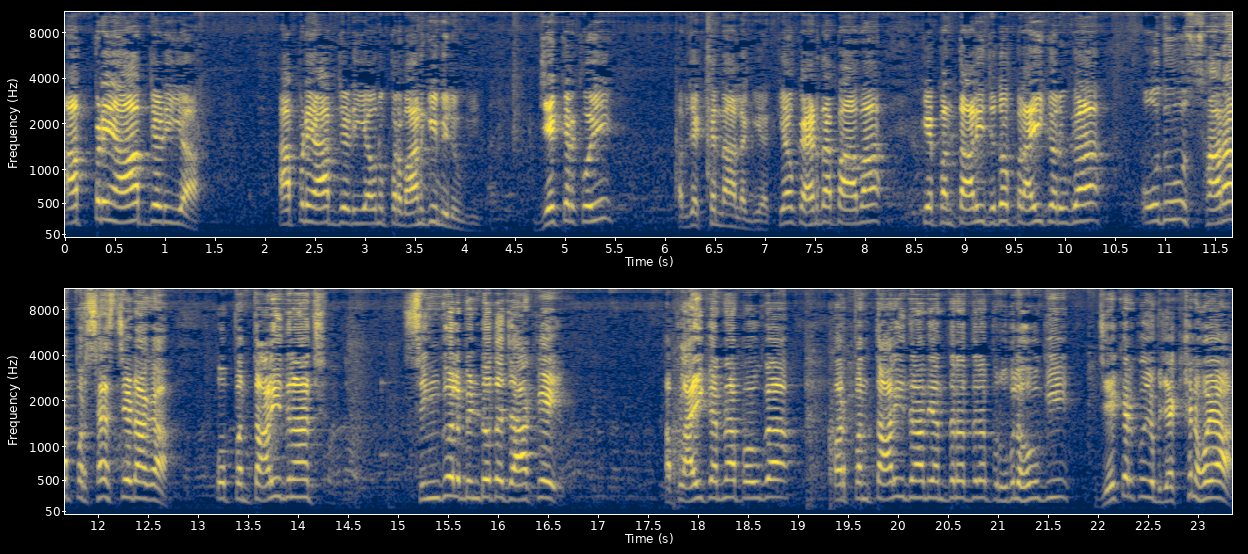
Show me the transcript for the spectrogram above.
ਆਪਣੇ ਆਪ ਜਿਹੜੀ ਆ, ਆਪਣੇ ਆਪ ਜਿਹੜੀ ਆ ਉਹਨੂੰ ਪ੍ਰਵਾਨਗੀ ਮਿਲੂਗੀ। ਜੇਕਰ ਕੋਈ ਆਬਜੈਕਸ਼ਨ ਨਾ ਲੱਗਿਆ ਕਿਉਂ ਕਹਿਣ ਦਾ ਭਾਵ ਆ ਕਿ 45 ਜਦੋਂ ਅਪਲਾਈ ਕਰੂਗਾ, ਉਦੋਂ ਸਾਰਾ ਪ੍ਰੋਸੈਸ ਜਿਹੜਾਗਾ ਉਹ 45 ਦਿਨਾਂ 'ਚ ਸਿੰਗਲ ਵਿੰਡੋ ਤੇ ਜਾ ਕੇ ਅਪਲਾਈ ਕਰਨਾ ਪਊਗਾ ਔਰ 45 ਦਿਨਾਂ ਦੇ ਅੰਦਰ ਅੰਦਰ ਅਪਰੂਵਲ ਹੋਊਗੀ। ਜੇਕਰ ਕੋਈ ਆਬਜੈਕਸ਼ਨ ਹੋਇਆ,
